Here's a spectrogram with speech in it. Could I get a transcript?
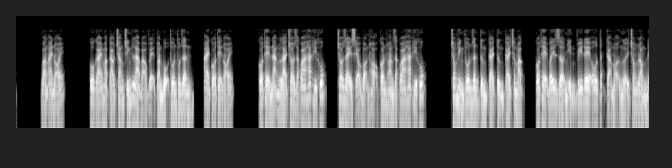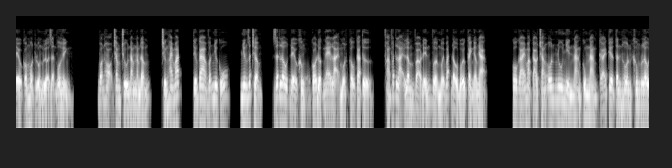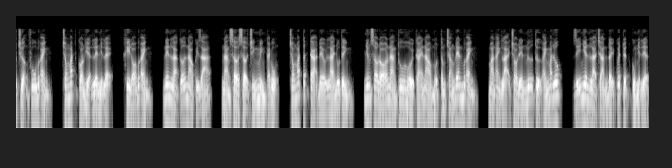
Bằng ai nói? Cô gái mặc áo trắng chính là bảo vệ toàn bộ thôn thôn dân, ai có thể nói? Có thể nàng là cho giặc qua hát hí khúc, cho giày xéo bọn họ con hoàng giặc qua hát hí khúc. Trong hình thôn dân từng cái từng cái trầm mặc, có thể bây giờ nhìn video tất cả mọi người trong lòng đều có một luồng lửa giận vô hình. Bọn họ chăm chú năm năm đấm chứng hai mắt, tiếng ca vẫn như cũ, nhưng rất chậm, rất lâu đều không có được nghe lại một câu ca tử, phảng phất lại lâm vào đến vừa mới bắt đầu bối cảnh âm nhạc cô gái mặc áo trắng ôn nhu nhìn nàng cùng nàng cái kia tân hôn không lâu trượng phu bức ảnh, trong mắt còn hiện lên nhiệt lệ, khi đó bức ảnh, nên là cỡ nào quý giá, nàng sờ sờ chính mình cái bụng, trong mắt tất cả đều là nhu tình, nhưng sau đó nàng thu hồi cái nào một tâm trắng đen bức ảnh, màn ảnh lại cho đến nữ tử ánh mắt lúc, dĩ nhiên là tràn đầy quyết tuyệt cùng nhiệt liệt.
